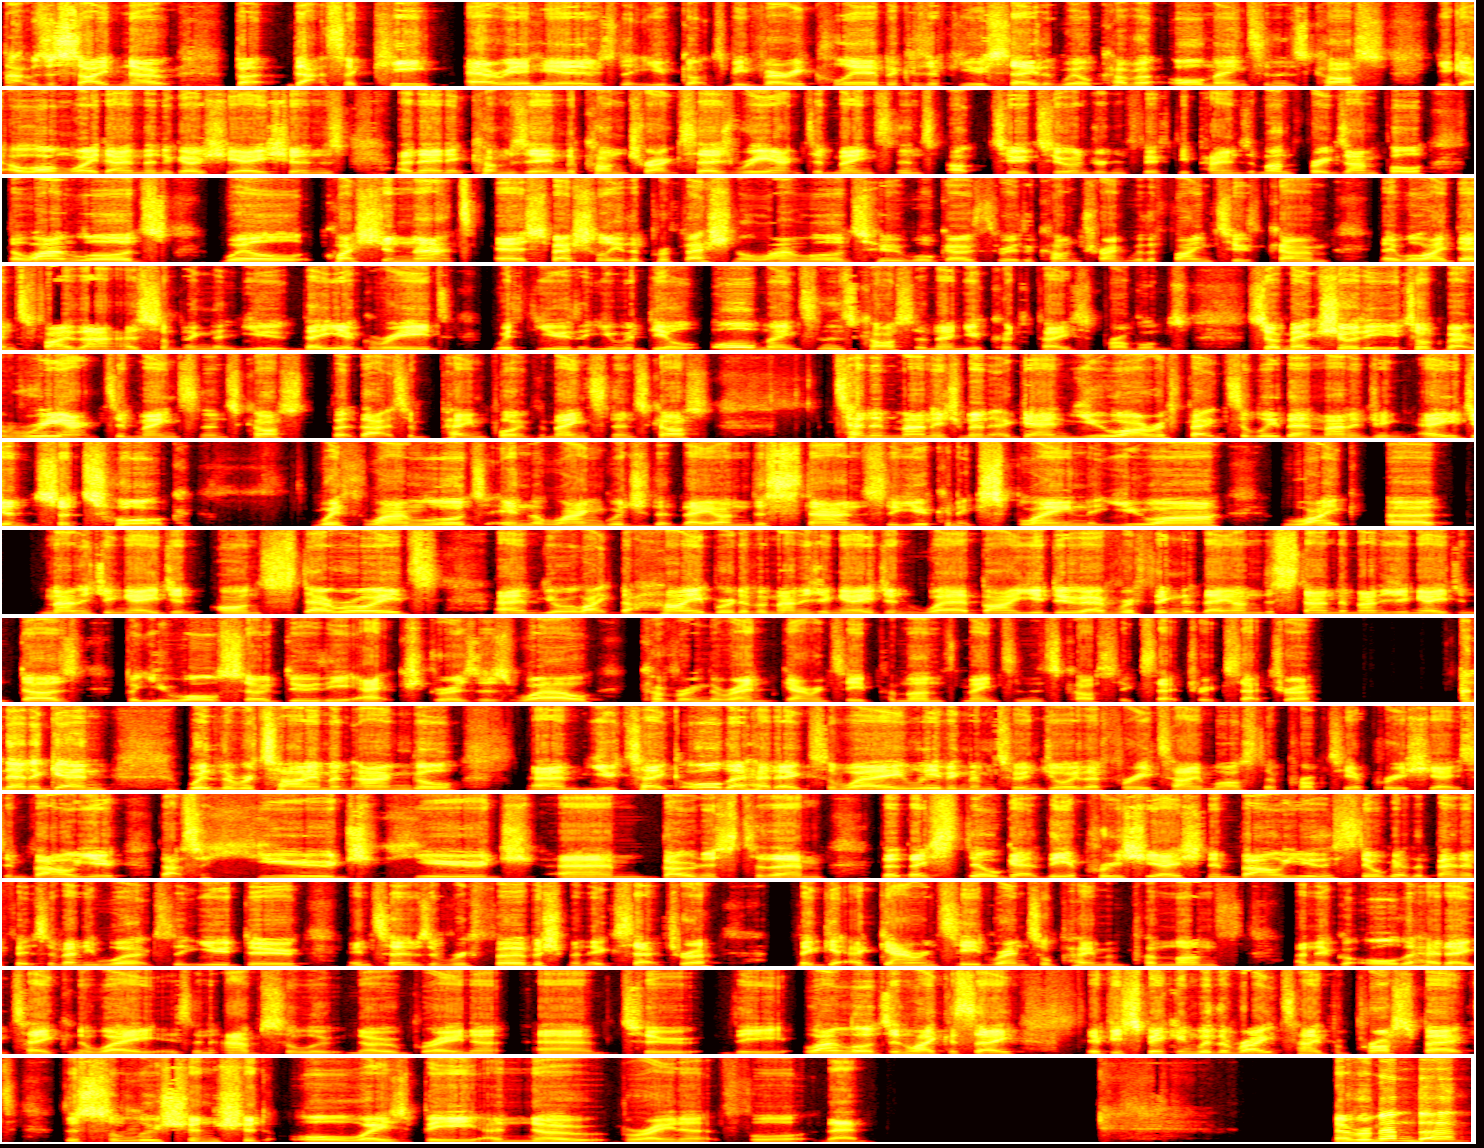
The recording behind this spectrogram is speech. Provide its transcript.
That was a side note, but that's a key area here is that you've got to be very clear because if you say that we'll cover all maintenance costs, you get a long way down the negotiations and then it comes in, the contract says reactive maintenance up to £250 a month, for example. The landlords will question that, especially the professional landlords who will go through the contract with a fine-tooth comb. They will identify that as something that you they agreed with you that you would deal all maintenance costs and then you could face problems. So make sure that you talk about reactive maintenance costs, but that's a pain point for maintenance costs. Tenant management, again, you are effectively their managing agent, so talk with landlords in the language that they understand. So you can explain that you are like a managing agent on steroids and you're like the hybrid of a managing agent whereby you do everything that they understand a managing agent does but you also do the extras as well covering the rent guaranteed per month maintenance costs etc etc and then again, with the retirement angle, um, you take all their headaches away, leaving them to enjoy their free time whilst their property appreciates in value. That's a huge, huge um, bonus to them that they still get the appreciation in value. They still get the benefits of any works that you do in terms of refurbishment, etc. They get a guaranteed rental payment per month and they've got all the headache taken away. It's an absolute no-brainer uh, to the landlords. And like I say, if you're speaking with the right type of prospect, the solution should always be a no-brainer for them. Now remember,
